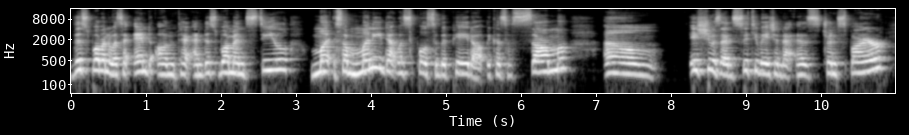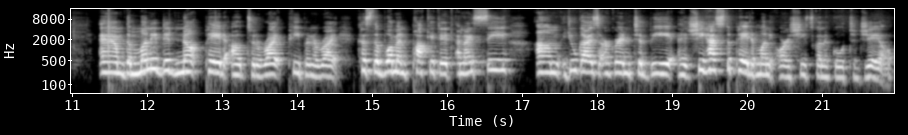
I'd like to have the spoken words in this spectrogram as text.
this woman was an headhunter and this woman steal mo some money that was supposed to be paid out because of some um issues and situation that has transpired and the money did not paid out to the right people in the right because the woman pocketed it. and i see um you guys are going to be uh, she has to pay the money or she's going to go to jail.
